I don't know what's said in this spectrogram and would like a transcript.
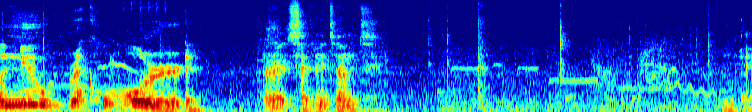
a new record. Alright, second attempt. Okay,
